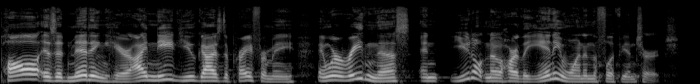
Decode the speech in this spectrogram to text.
Paul is admitting here, I need you guys to pray for me. And we're reading this, and you don't know hardly anyone in the Philippian church.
